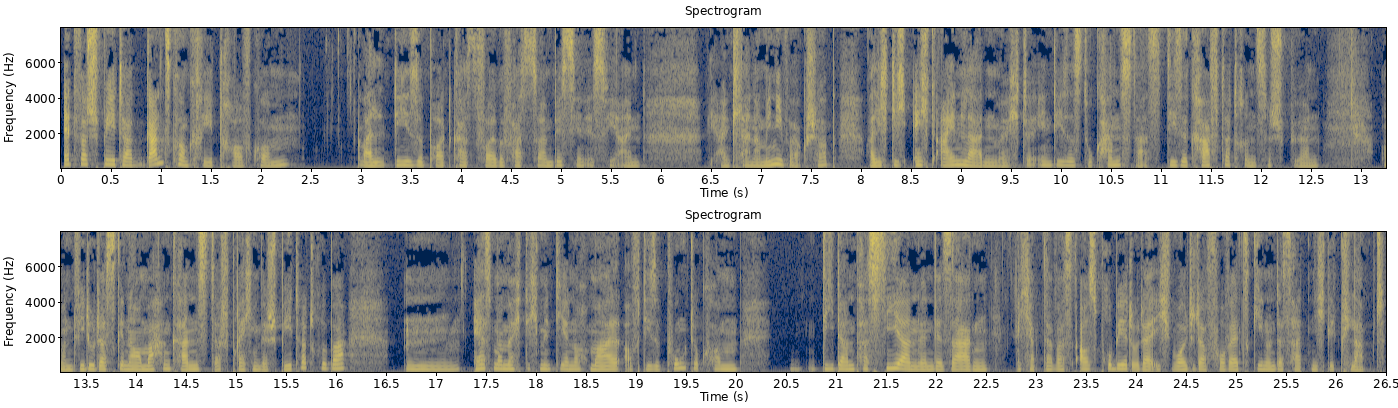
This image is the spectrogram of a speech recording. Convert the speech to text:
etwas später ganz konkret drauf kommen, weil diese Podcast-Folge fast so ein bisschen ist wie ein, wie ein kleiner Mini-Workshop, weil ich dich echt einladen möchte, in dieses Du kannst das, diese Kraft da drin zu spüren. Und wie du das genau machen kannst, da sprechen wir später drüber. Mm, erstmal möchte ich mit dir nochmal auf diese Punkte kommen, die dann passieren, wenn wir sagen, ich habe da was ausprobiert oder ich wollte da vorwärts gehen und das hat nicht geklappt.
